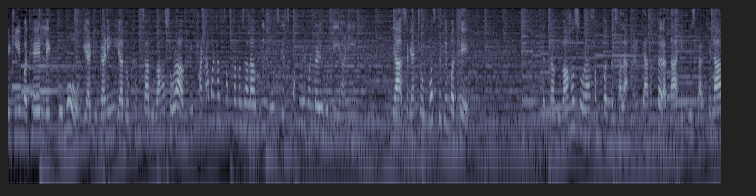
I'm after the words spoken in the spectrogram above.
इटलीमध्ये लेक कोमो या ठिकाणी या दोघांचा विवाह सोहळा अगदी थाटामाटात संपन्न झाला. अगदी मोजकीच पाहुणे मंडळी होती आणि या सगळ्यांच्या उपस्थितीमध्ये त्यांचा विवाह सोहळा संपन्न झाला आणि त्यानंतर आता एकवीस तारखेला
